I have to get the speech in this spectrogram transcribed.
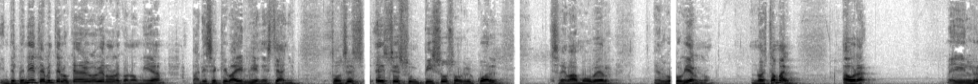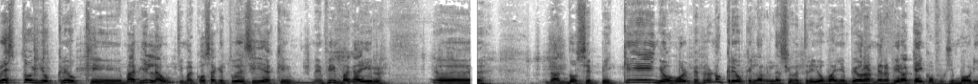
independientemente de lo que haga el gobierno, la economía parece que va a ir bien este año. Entonces, ese es un piso sobre el cual se va a mover el gobierno. No está mal. Ahora, el resto yo creo que más bien la última cosa que tú decías, que en fin, van a ir eh, dándose pequeños golpes, pero no creo que la relación entre ellos vaya a empeorar. Me refiero a Keiko Fujimori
